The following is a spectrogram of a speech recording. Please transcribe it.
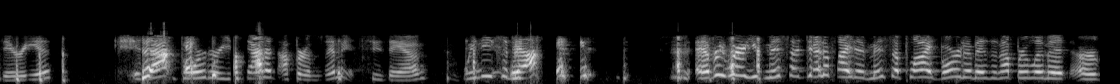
Serious? Is that bored or you got an upper limit, Suzanne? We need to be Everywhere you've misidentified and misapplied boredom as an upper limit or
